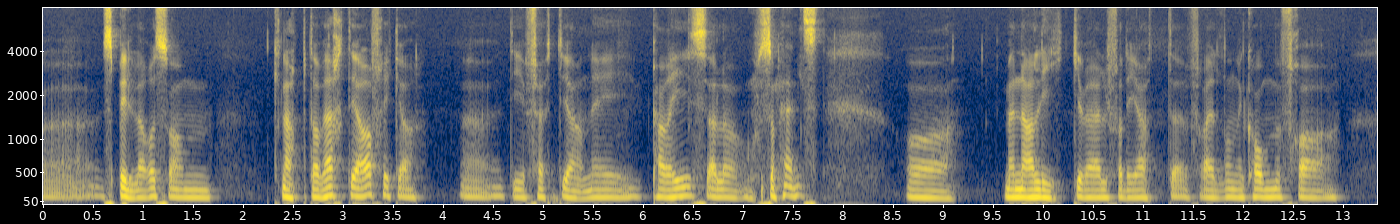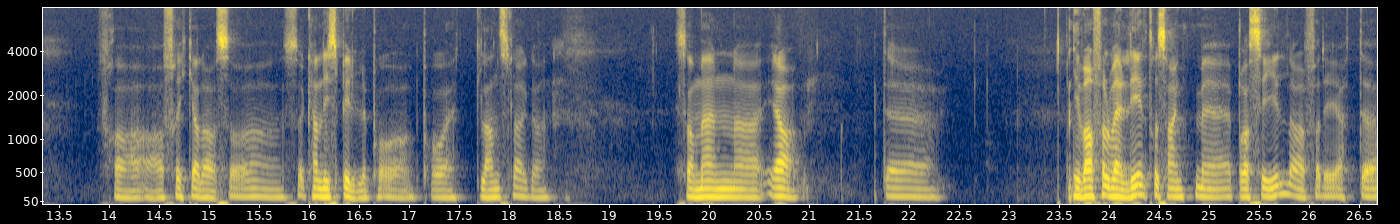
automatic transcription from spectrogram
uh, spillere som knapt har vært i Afrika. Uh, de er født gjerne i Paris eller hvor som helst. Og men allikevel, fordi at uh, foreldrene kommer fra, fra Afrika, da, så, så, kan de spille på, på et landslag. da. Så men, uh, ja det, det, er i hvert fall veldig interessant med Brasil, da, fordi at det,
